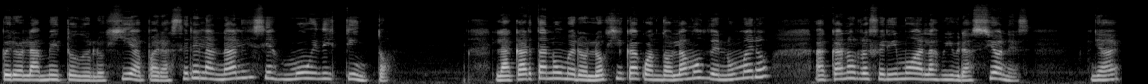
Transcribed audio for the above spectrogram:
pero la metodología para hacer el análisis es muy distinto. La carta numerológica, cuando hablamos de número, acá nos referimos a las vibraciones, ¿ya?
